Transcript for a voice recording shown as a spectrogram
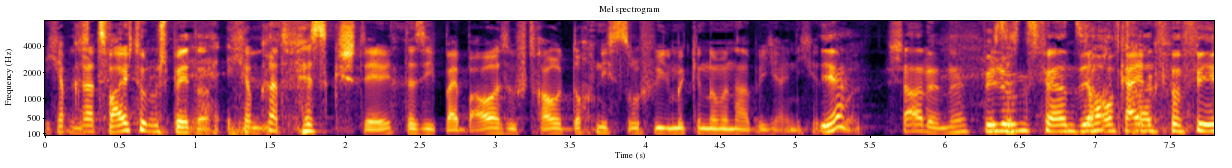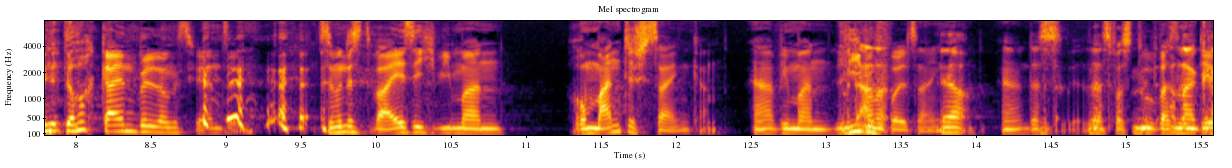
ich hab ist grad- zwei Stunden später. Ich habe gerade festgestellt, dass ich bei Bauer sucht Frau doch nicht so viel mitgenommen habe, wie ich eigentlich hätte Ja, wollen. schade, ne? Bildungsfernsehen doch kein- verfehlt. Doch kein Bildungsfernsehen. Zumindest weiß ich, wie man romantisch sein kann, ja, wie man liebevoll sein ja. kann. Ja, das, das, was mit du, was an, dir,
